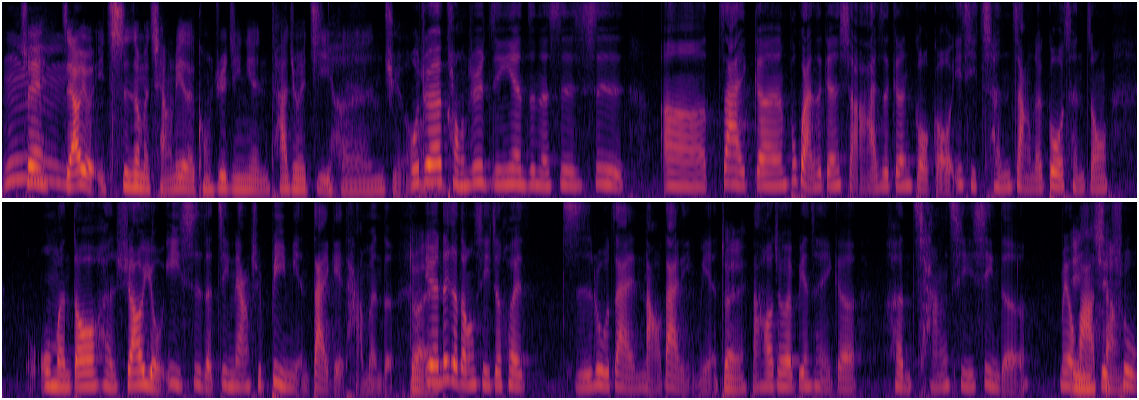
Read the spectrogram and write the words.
能，所以只要有一次这么强烈的恐惧经验，它就会记很久。我觉得恐惧经验真的是是。呃，在跟不管是跟小孩还是跟狗狗一起成长的过程中，我们都很需要有意识的尽量去避免带给他们的，对，因为那个东西就会植入在脑袋里面，对，然后就会变成一个很长期性的。没有办法去触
